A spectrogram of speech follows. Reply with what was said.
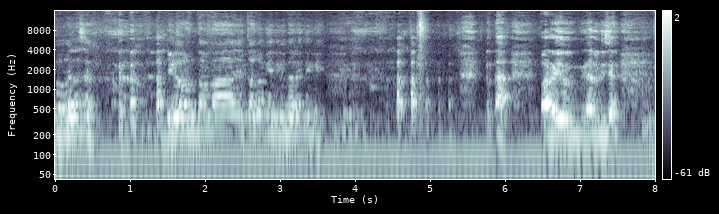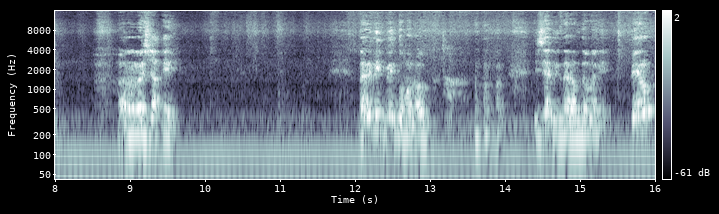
Okay na sir. hindi ko ramdam na yung tulog, hindi ko narinig eh. Tata, para yung ano ni sir, para na-shock eh. Narinig mo yung tumunog? Oo. Yung sir, hindi naramdaman eh. Pero,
